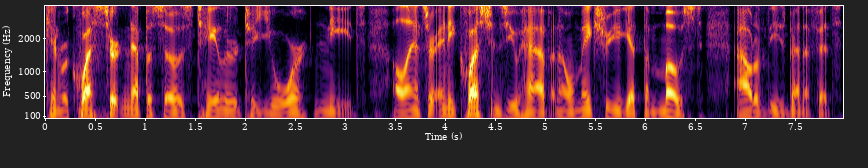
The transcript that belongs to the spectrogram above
can request certain episodes tailored to your needs. I'll answer any questions you have and I will make sure you get the most out of these benefits.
